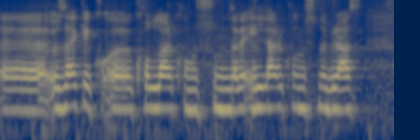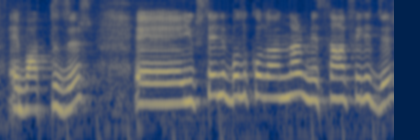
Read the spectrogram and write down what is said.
e, özellikle e, kollar konusunda ve eller konusunda biraz ebatlıdır. E, yükseleni balık olanlar mesafelidir.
